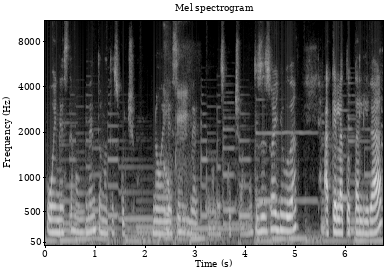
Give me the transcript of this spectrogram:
o en este momento no te escucho, no en ese momento no me escucho. Entonces eso ayuda a que la totalidad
